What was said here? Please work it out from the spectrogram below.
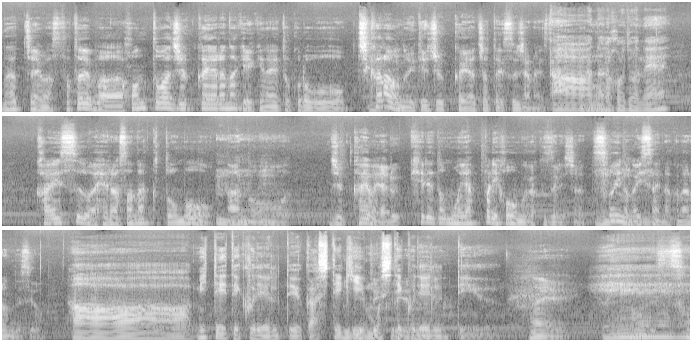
なっちゃいます。例えば本当は10回やらなきゃいけないところを力を抜いて10回やっちゃったりするじゃないですか、のああなるほどね。回数は減らさなくとも、うんうんうん。あの10回はやるけれどもやっぱりフォームが崩れちゃう、そういうのが一切なくなるんですよ、あー見ててくれるっていうか指摘もしてくれるっていう。はいそ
